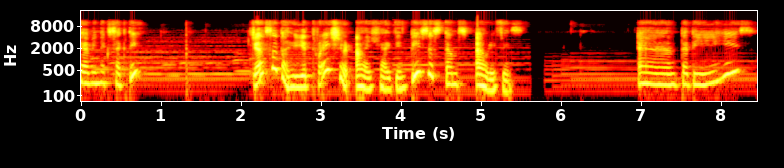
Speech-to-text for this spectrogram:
having exactly? Just a tiny treasure I hide in this stamp's orifice. And that is...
